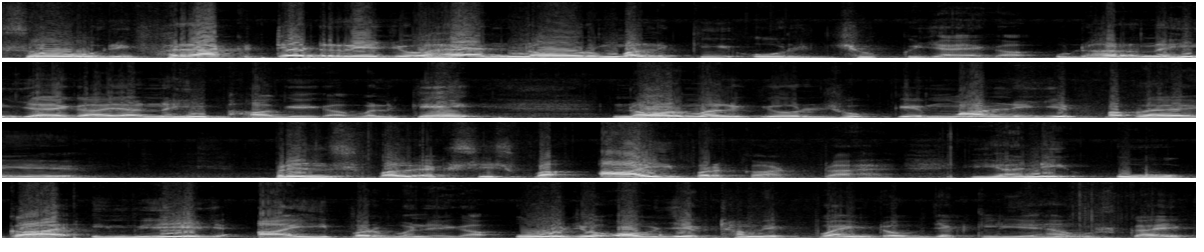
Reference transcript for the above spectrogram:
so refracted ray जो है नॉर्मल की ओर झुक जाएगा। उधर नहीं जाएगा या नहीं भागेगा, बल्कि नॉर्मल की ओर झुक के, मान लीजिए ये प्रिंसिपल एक्सिस पर आई पर काटता है, यानी ओ का इमेज आई पर बनेगा। वो जो ऑब्जेक्ट हम एक पॉइंट ऑब्जेक्ट लिए हैं, उसका एक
